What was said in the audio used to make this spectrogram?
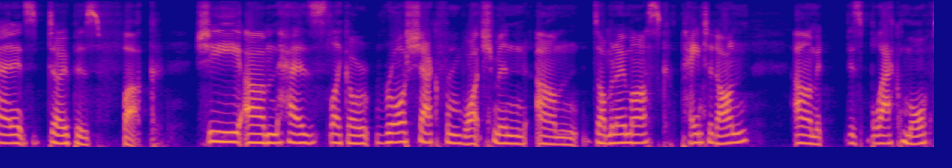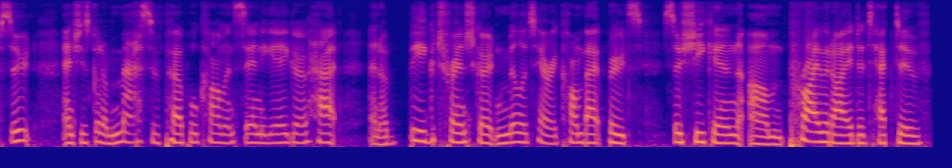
and it's dope as fuck. She um, has like a Rorschach from Watchmen um, domino mask painted on um, it, this black morph suit, and she's got a massive purple Carmen Sandiego hat and a big trench coat and military combat boots, so she can um, private eye detective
